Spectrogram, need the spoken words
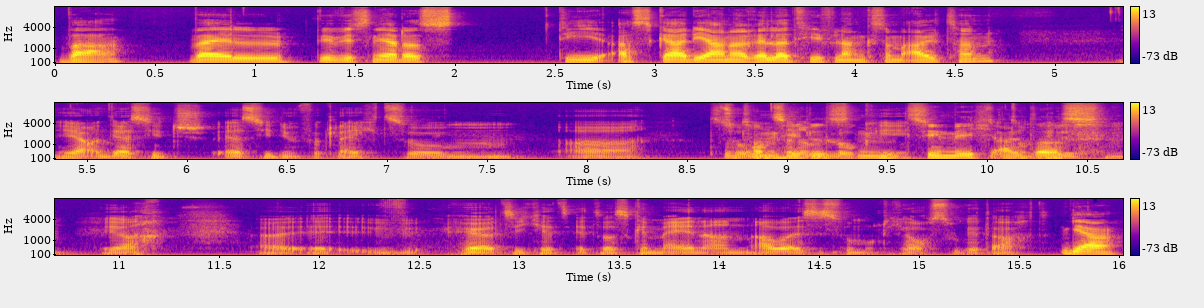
war, weil wir wissen ja, dass die Asgardianer relativ langsam altern. Ja, und er sieht, er sieht im Vergleich zum äh, Zu Tom unserem Hiddleston Loki ziemlich alt aus. Ja, äh, w- hört sich jetzt etwas gemein an, aber es ist vermutlich auch so gedacht. Ja,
